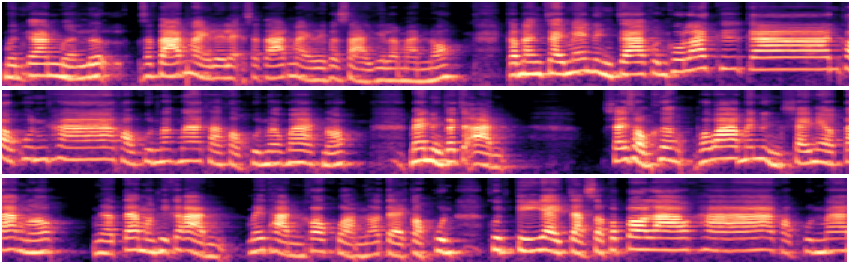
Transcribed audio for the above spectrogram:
เหมือนกันเหมือนเริ่มสตาร์ทใหม่เลยแหละสตาร์ทใหม่เลยภาษาเยอรมันเนาะกำลังใจแม่หนึ่งจ้าคนโคราชคือการขอบคุณค่ะ ขอบคุณมากๆค่ะ ขอบคุณมากๆเนาะแม่หนึ่งก็จะอ่านใช้สองเครื่อง เพราะว่าแม่หนึ่งใช้แนวตั้งเนาะแนวตั้งบางทีก็อ่านไม่ทันข้อความเนาะแต่ขอบคุณคุณตีใหญ่จากสปปลาวค่ะ ขอบคุณมาก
